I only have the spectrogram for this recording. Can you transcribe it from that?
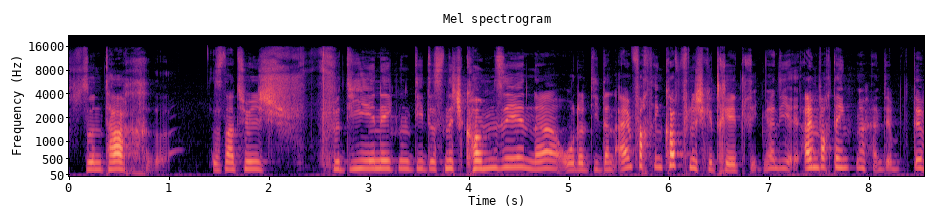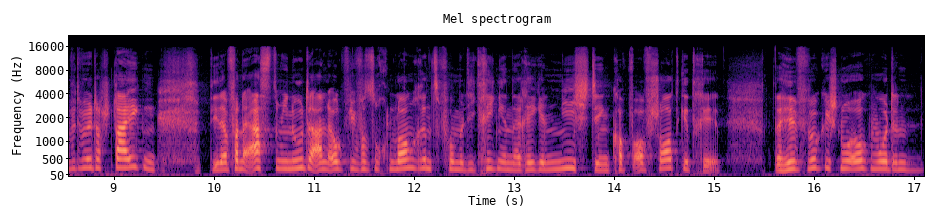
so ein Tag, ist natürlich für diejenigen, die das nicht kommen sehen, ne, oder die dann einfach den Kopf nicht gedreht kriegen, ne, die einfach denken, der, der will doch steigen, die da von der ersten Minute an irgendwie versuchen, Longrin zu fummeln, die kriegen in der Regel nicht den Kopf auf Short gedreht. Da hilft wirklich nur irgendwo den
